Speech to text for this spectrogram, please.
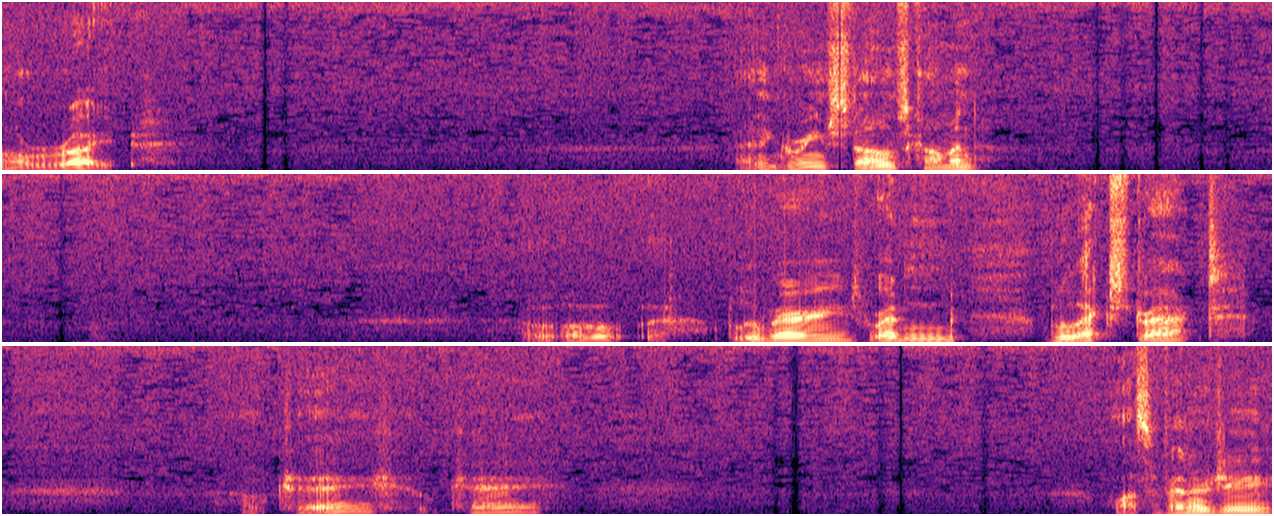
All right. Any green stones coming? Oh, oh, blueberries, red and blue extract. Okay, okay. Lots of energy.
